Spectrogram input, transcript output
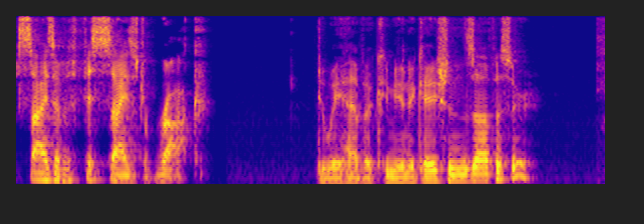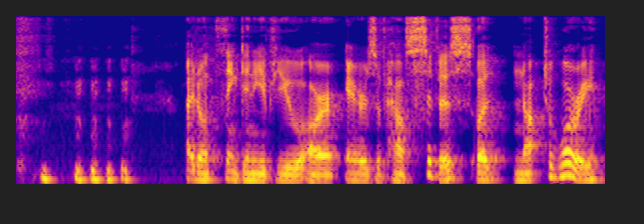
size of a fist sized rock. Do we have a communications officer? I don't think any of you are heirs of House Sivis, but not to worry.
